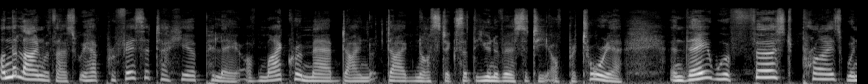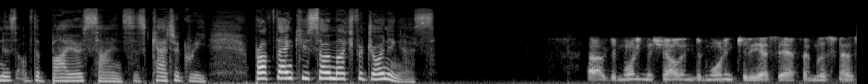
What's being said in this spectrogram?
On the line with us, we have Professor Tahir Pillay of Micromab Di- Diagnostics at the University of Pretoria. And they were first prize winners of the biosciences category. Prof, thank you so much for joining us. Uh, good morning, Michelle, and good morning to the SAFM listeners.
